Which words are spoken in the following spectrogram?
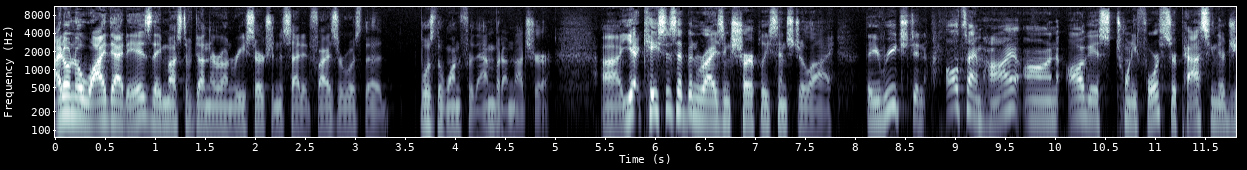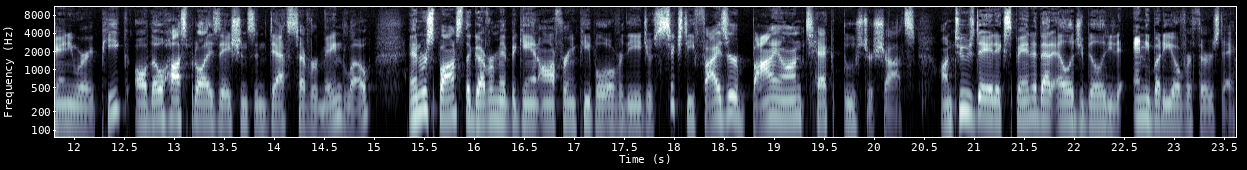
I don't know why that is. They must have done their own research and decided Pfizer was the was the one for them, but I'm not sure. Uh, yet cases have been rising sharply since July. They reached an all time high on August 24th, surpassing their January peak, although hospitalizations and deaths have remained low. In response, the government began offering people over the age of 60 Pfizer BioNTech booster shots. On Tuesday, it expanded that eligibility to anybody over Thursday,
